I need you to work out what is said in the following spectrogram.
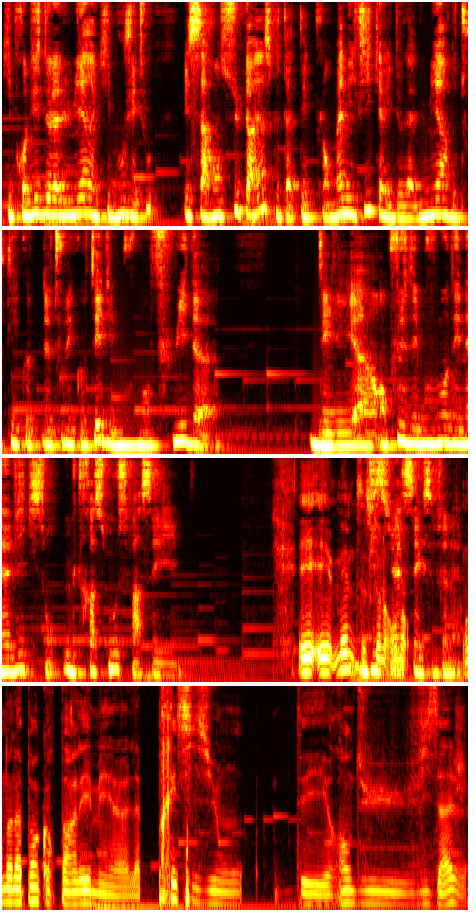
qui produisent de la lumière et qui bougent et tout. Et ça rend super bien parce que t'as des plans magnifiques avec de la lumière de, toutes les, cô- de tous les côtés, des mouvements fluides, euh, des, euh, en plus des mouvements des navis qui sont ultra smooth. Enfin, c'est Et, et même parce visuel, on- on en a pas encore parlé, mais euh, la précision des rendus visages,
